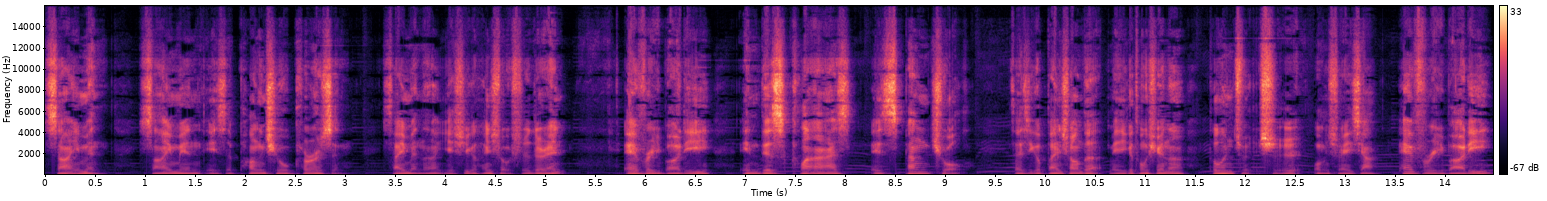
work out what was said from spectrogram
Simon Simon is a punctual person. Simon 呢也是一个很守时的人。 Everybody in this class is punctual. 在这个班上的每一个同学呢都很准时。我们说一下，Everybody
